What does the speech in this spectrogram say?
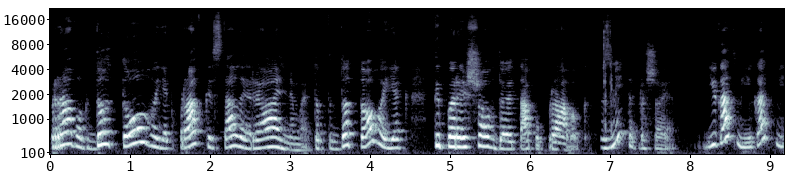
правок до того, як правки стали реальними. Тобто до того, як ти перейшов до етапу правок. Розумієте про що я? You got me, you got me.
